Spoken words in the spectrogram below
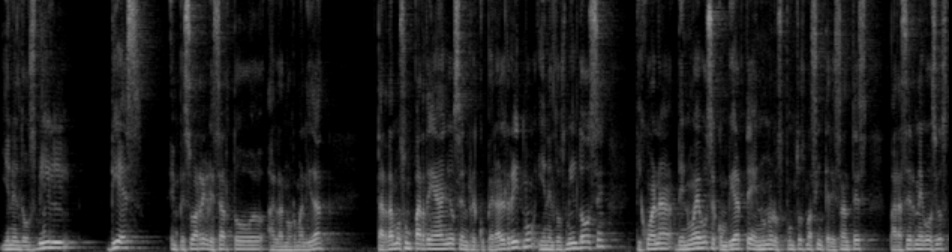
y en el 2010 empezó a regresar todo a la normalidad. Tardamos un par de años en recuperar el ritmo y en el 2012 Tijuana de nuevo se convierte en uno de los puntos más interesantes para hacer negocios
